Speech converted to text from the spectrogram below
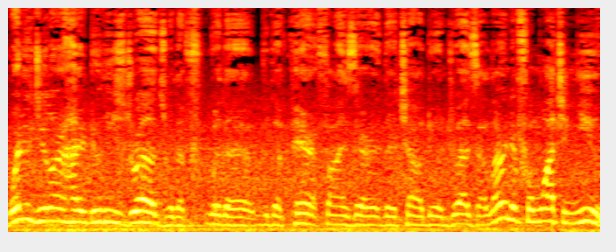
where did you learn how to do these drugs? Where the where the, where the parent finds their their child doing drugs. I learned it from watching you.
